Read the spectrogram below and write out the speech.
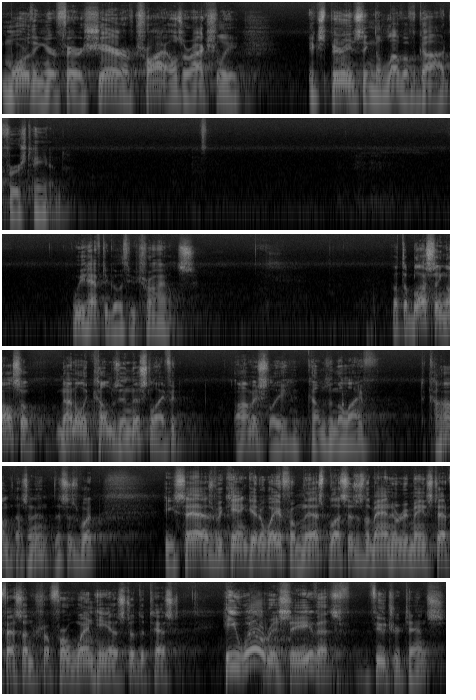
more than your fair share of trials are actually experiencing the love of God firsthand. We have to go through trials. But the blessing also not only comes in this life, it obviously comes in the life to come, doesn't it? This is what he says. We can't get away from this. Blessed is the man who remains steadfast for when he has stood the test, he will receive. That's future tense.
